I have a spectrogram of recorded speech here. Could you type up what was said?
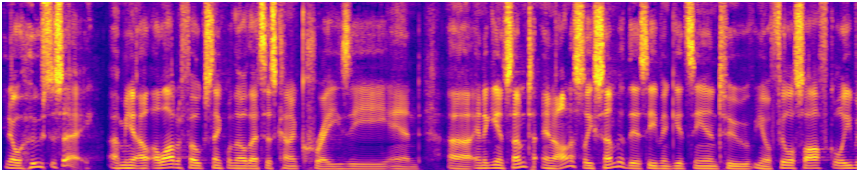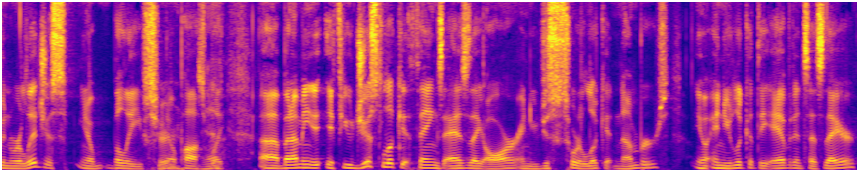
you know who's to say? I mean, a, a lot of folks think, well, no, that's just kind of crazy, and uh, and again, some and honestly, some of this even gets into you know philosophical, even religious you know beliefs, you know, possibly. yeah. Uh, but I mean, if you just look at things as they are, and you just sort of look at numbers, you know, and you look at the evidence that's there,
